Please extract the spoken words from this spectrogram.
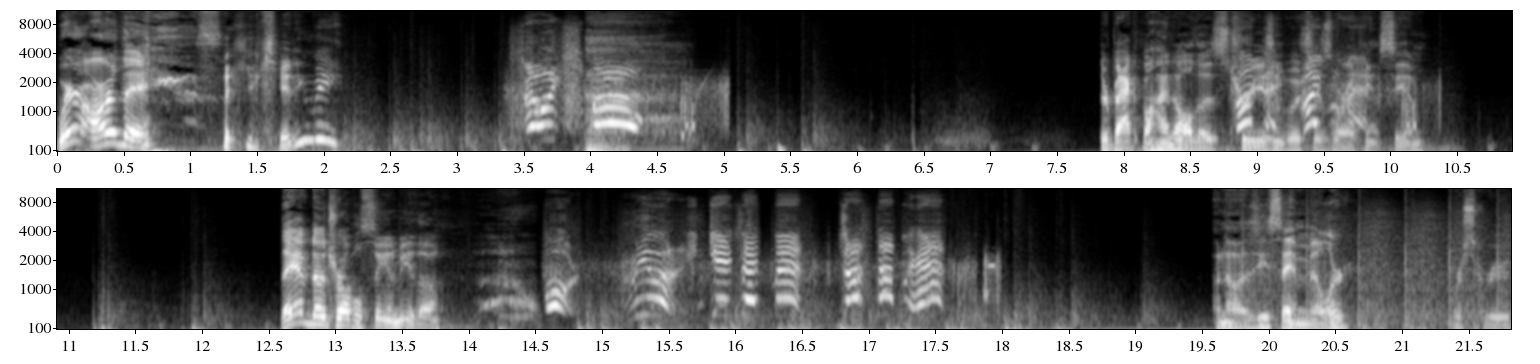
Where are they? are you kidding me? Back behind all those trees and bushes where I can't see them. They have no trouble seeing me, though. Four. Miller, engage that man. Just up ahead. Oh no, does he say Miller? We're screwed.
